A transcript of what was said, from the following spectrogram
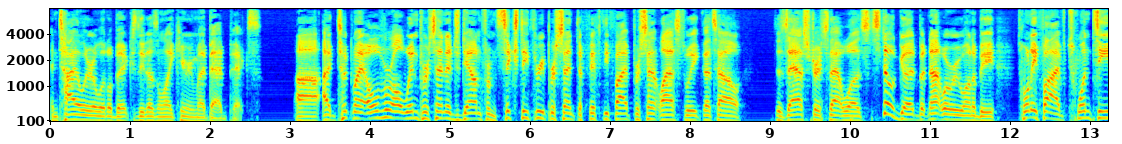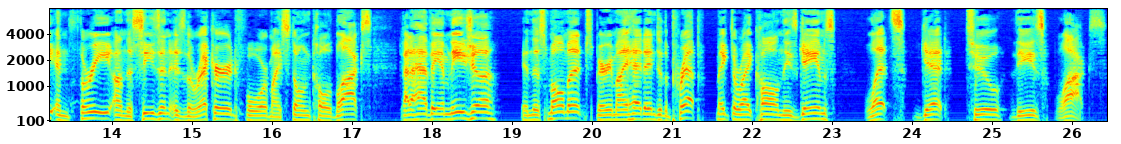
and Tyler a little bit because he doesn't like hearing my bad picks. Uh, I took my overall win percentage down from 63% to 55% last week. That's how disastrous that was. Still good, but not where we want to be. 25, 20, and 3 on the season is the record for my Stone Cold Locks. Got to have amnesia in this moment. Bury my head into the prep, make the right call in these games. Let's get to these locks.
